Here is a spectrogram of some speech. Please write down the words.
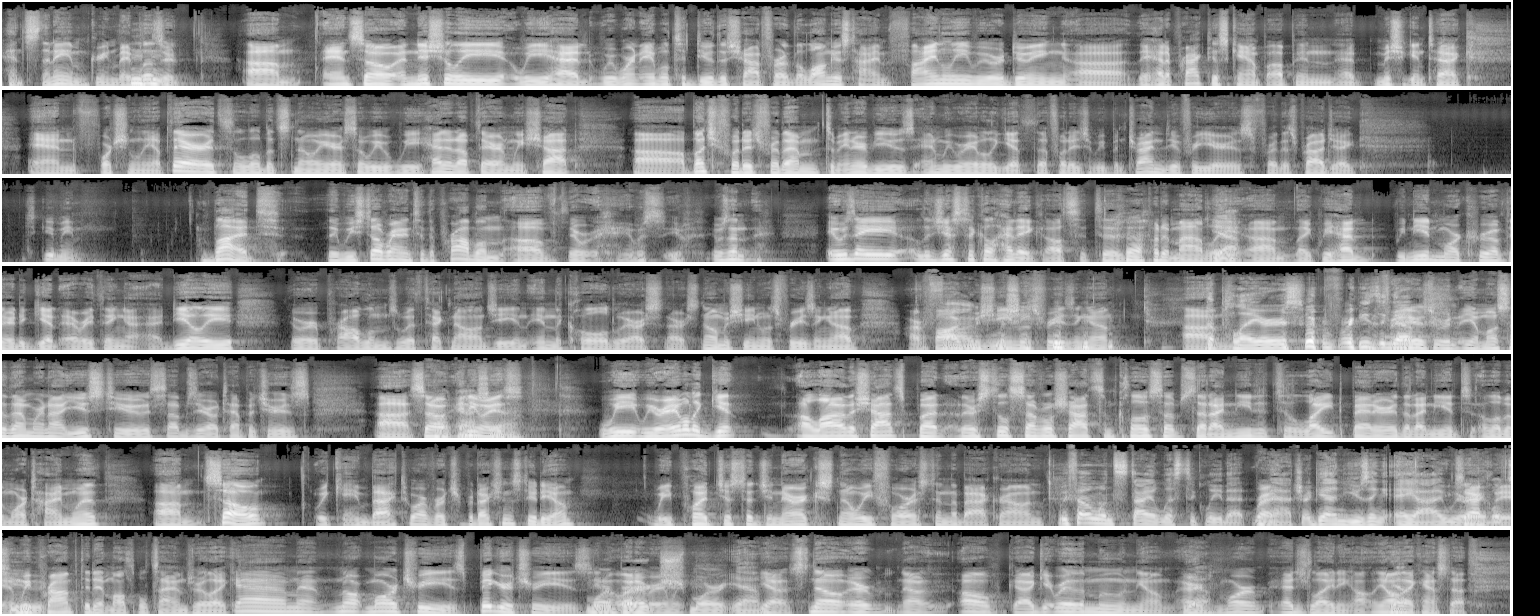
Hence the name Green Bay Blizzard. um, and so initially we had we weren't able to do the shot for the longest time. Finally, we were doing. Uh, they had a practice camp up in at Michigan Tech and fortunately, up there, it's a little bit snowier. So we, we headed up there and we shot uh, a bunch of footage for them, some interviews, and we were able to get the footage that we've been trying to do for years for this project. Excuse me. But we still ran into the problem of there. Were, it was it was an it was a logistical headache, to put it mildly. Yeah. Um, like we had we needed more crew up there to get everything. Ideally, there were problems with technology in, in the cold where our, our snow machine was freezing up, our fog, fog, machine, machine. was freezing up. Um, the players were freezing the players up. Were, you know, most of them were not used to sub-zero temperatures. Uh, so, oh, gosh, anyways, yeah. we we were able to get a lot of the shots, but there's still several shots, some close-ups that I needed to light better, that I needed a little bit more time with. Um, so we came back to our virtual production studio we put just a generic snowy forest in the background. We found one stylistically that right. match. Again, using AI, we exactly. were able to. And we prompted it multiple times. We are like, ah, man, more, more trees, bigger trees, more you know, birch, whatever. We, more, yeah, yeah, snow or no, oh, uh, get rid of the moon, you know, yeah. more edge lighting, all, you know, all yeah. that kind of stuff.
